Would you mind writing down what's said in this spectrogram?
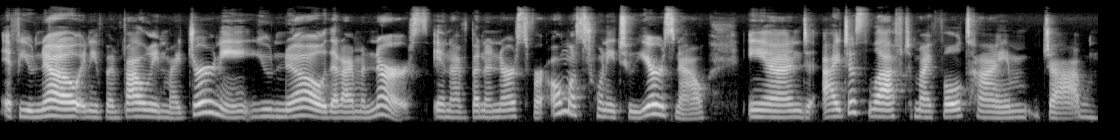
if you know and you've been following my journey, you know that I'm a nurse and I've been a nurse for almost 22 years now. And I just left my full time job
